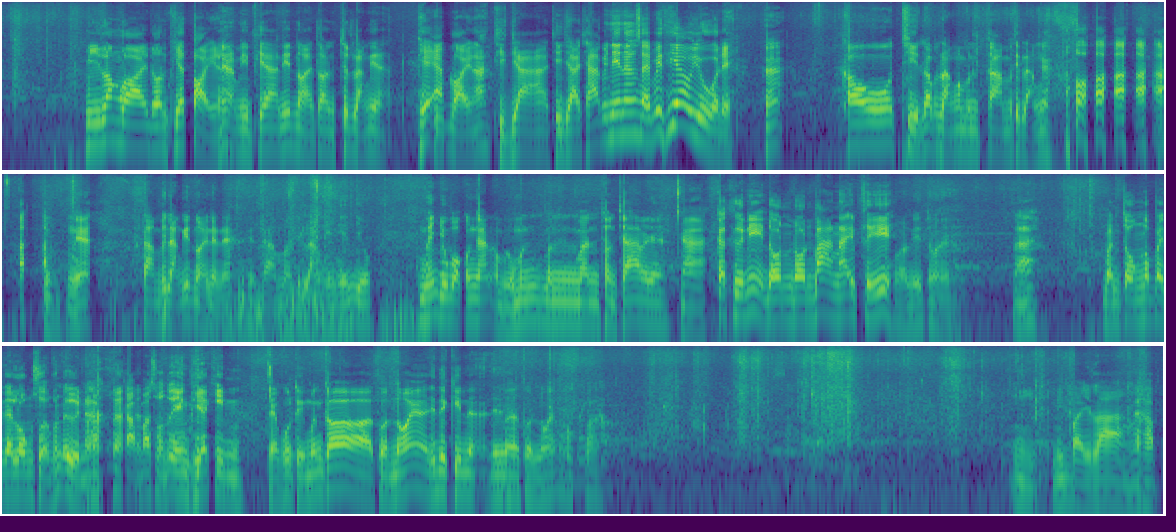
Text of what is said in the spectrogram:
มีร่องรอยโดนเพี้ยต่อยเนี่ยนะมีเพี้ยนิดหน่อยตอนชุดหลังเนี่ยเพี้ยแอบลอยนะฉีดยาฉีดยาช้าไปนิดนึงใส่ไปเที่ยวอยู่อะเด็ฮะ เขาฉีดแล้วหลังมันตามมาทีหลังไงอืมเนี่ยตามทีหลังนิดหน่อยเนี่ยนะตามมาทีหลังเห็นเห็นอยู่ผมเห็นอยู่บอกคนงานอ๋อหนูมันมันมันชนช้าไปไงอ่าก็คือนี่โดนโดนบ้างนะเอฟซีตอนนี้หน่อยนะบรรจงก็ไปแต่ลงสวนคนอื่นนะครับกลับมาสวนตัวเองเพี้ยกิน แต่พูดถึงมันก็ส่วนน้อยอะที่ได้กินอะที่มาส่วนน้อยมากกว่านี่อันนี่ใบล่างนะครับ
